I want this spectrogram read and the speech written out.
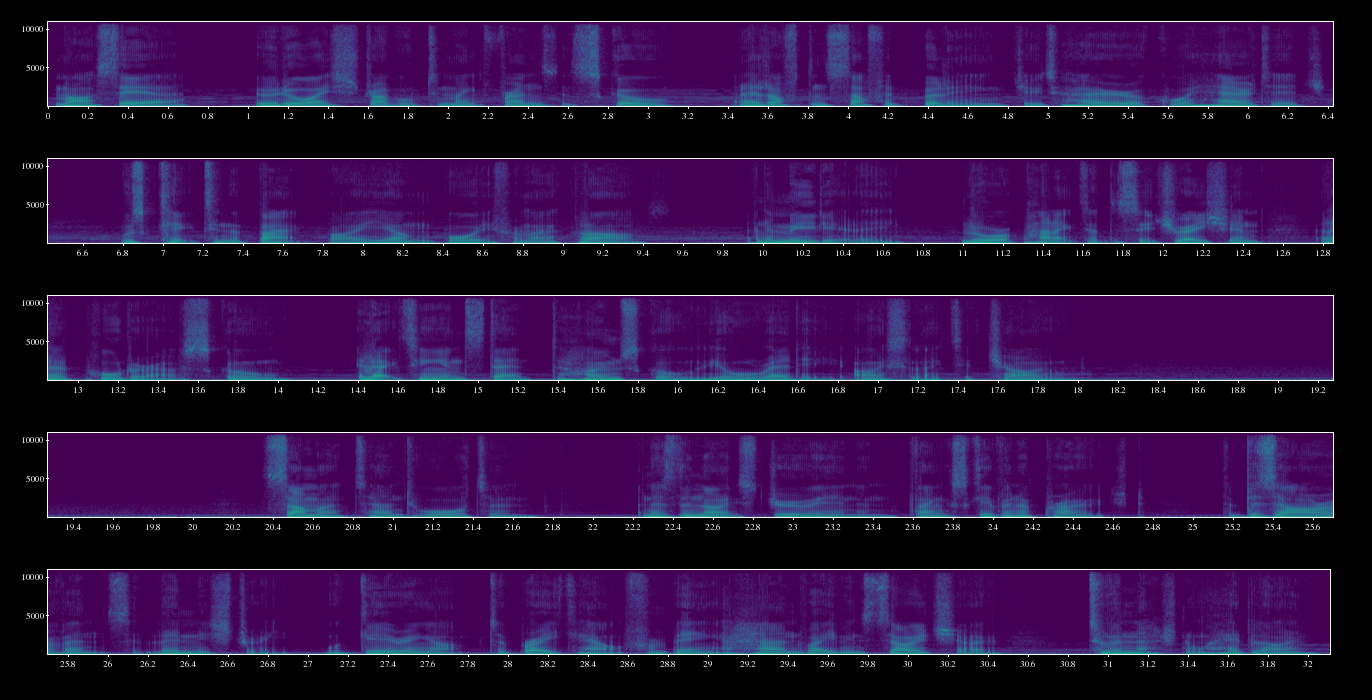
Marcia, who had always struggled to make friends at school and had often suffered bullying due to her Iroquois heritage, was kicked in the back by a young boy from her class, and immediately Laura panicked at the situation and had pulled her out of school, electing instead to homeschool the already isolated child. Summer turned to autumn, and as the nights drew in and Thanksgiving approached, the bizarre events at Lindley Street were gearing up to break out from being a hand waving sideshow to a national headline.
